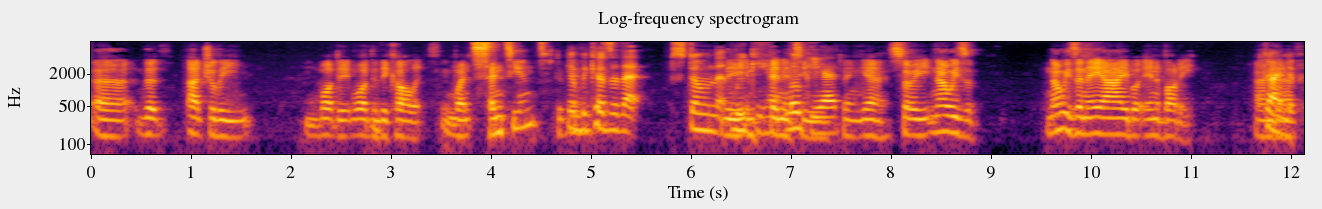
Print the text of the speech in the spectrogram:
uh, that actually what did what did they call it? It went sentient. Yeah, because of that stone that the Loki had. Loki had. thing. Yeah. So he, now he's a now he's an AI but in a body. And, Kind uh, of.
